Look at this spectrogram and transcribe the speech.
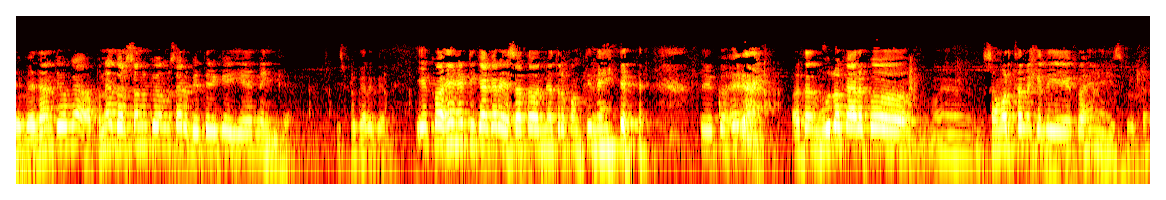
ये वेदांतियों का अपने दर्शन के अनुसार व्यतिरिक ये नहीं है। इस प्रकार के। ये कहे हैं टीकाकर ऐसा तो अन्यत्र पंक्ति नहीं है। ये कहे अर्थात मूलकार को समर्थन के लिए ये कहे हैं इस प्रकार।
